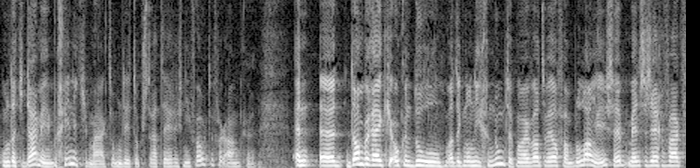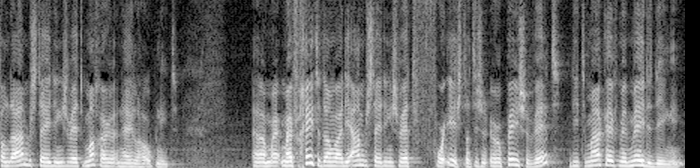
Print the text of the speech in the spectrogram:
omdat je daarmee een beginnetje maakt om dit op strategisch niveau te verankeren. En dan bereik je ook een doel wat ik nog niet genoemd heb, maar wat wel van belang is. Hè. Mensen zeggen vaak van de aanbestedingswet mag er een hele hoop niet. Uh, maar, maar vergeten dan waar die aanbestedingswet voor is. Dat is een Europese wet die te maken heeft met mededinging.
